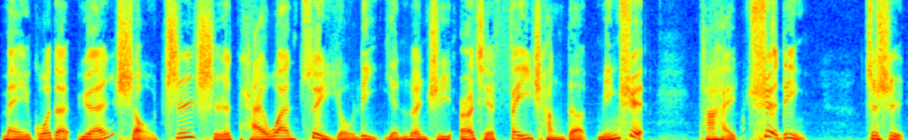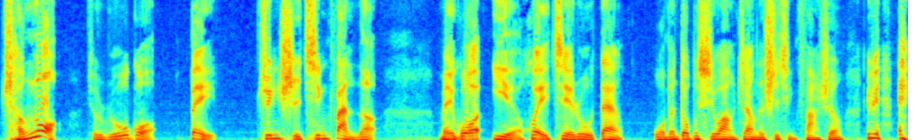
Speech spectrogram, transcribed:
美国的元首支持台湾最有力言论之一，而且非常的明确。他还确定这是承诺，就如果被军事侵犯了，美国也会介入，但我们都不希望这样的事情发生，因为哎，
